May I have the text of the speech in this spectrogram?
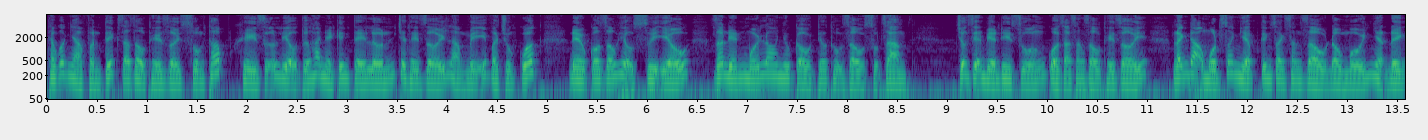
Theo các nhà phân tích, giá dầu thế giới xuống thấp khi dữ liệu từ hai nền kinh tế lớn trên thế giới là Mỹ và Trung Quốc đều có dấu hiệu suy yếu, dẫn đến mối lo nhu cầu tiêu thụ dầu sụt giảm. Trước diễn biến đi xuống của giá xăng dầu thế giới, lãnh đạo một doanh nghiệp kinh doanh xăng dầu đầu mối nhận định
